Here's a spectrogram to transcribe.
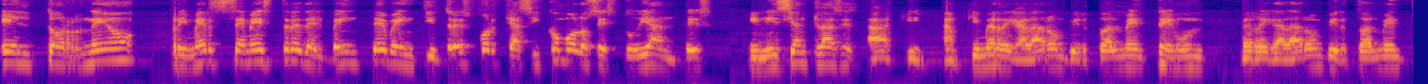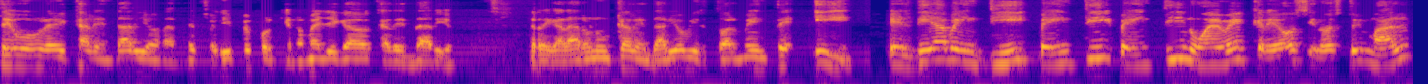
el torneo primer semestre del 2023, porque así como los estudiantes inician clases, ah, aquí, aquí me regalaron virtualmente un, me regalaron virtualmente un eh, calendario, ante Felipe, porque no me ha llegado el calendario. Me regalaron un calendario virtualmente y el día 20, 20, 29, creo, si no estoy mal,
